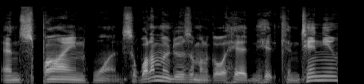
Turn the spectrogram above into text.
and Spine 1. So what I'm going to do is I'm going to go ahead and hit continue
